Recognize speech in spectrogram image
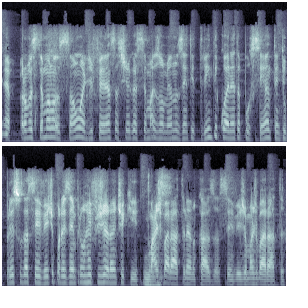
É, pra você ter uma noção, a diferença chega a ser mais ou menos entre 30% e 40% entre o preço da cerveja, por exemplo, e um refrigerante aqui. Nossa. Mais barato, né, no caso. A cerveja é mais barata.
